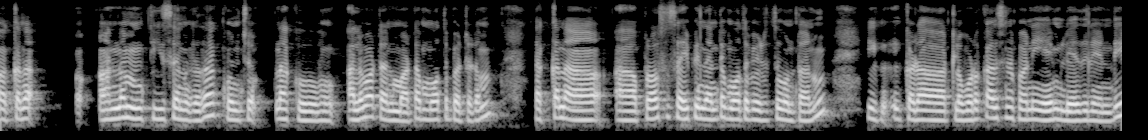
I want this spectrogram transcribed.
పక్కన అన్నం తీసాను కదా కొంచెం నాకు అలవాటు అనమాట మూత పెట్టడం. పక్కన ఆ ప్రాసెస్ అయిపోయిందంటే మూత పెడుతూ ఉంటాను. ఇక్కడ అట్లా ఉడకాల్సిన పని ఏం లేదులేండి.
